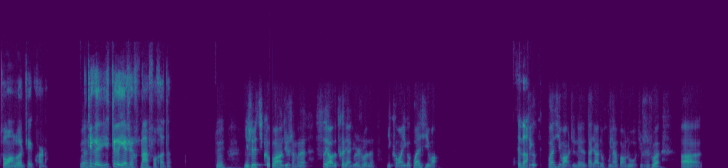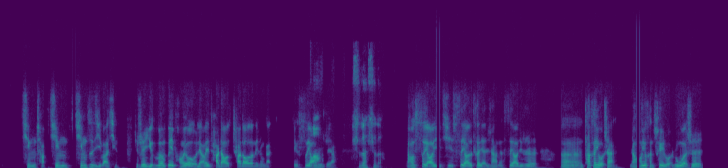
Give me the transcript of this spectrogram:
做网络这一块儿的，对这个这个也是蛮符合的。对，你是渴望就是什么呢？四爻的特点就是说呢，你渴望一个关系网。是的，这个关系网之内的大家就互相帮助，就是说，啊、清场清清自己吧，清就是有问为朋友两肋插刀插刀的那种感觉。这个四爻啊，就是这样。是的，是的。然后四爻其实四爻的特点是啥呢？四爻就是，嗯、他很友善，然后又很脆弱。如果是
